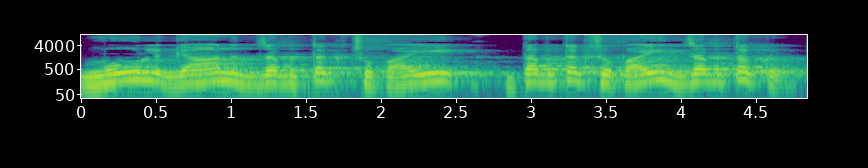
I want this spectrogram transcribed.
मूल ज्ञान जब तक छुपाई, तब तक छुपाई, जब तक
